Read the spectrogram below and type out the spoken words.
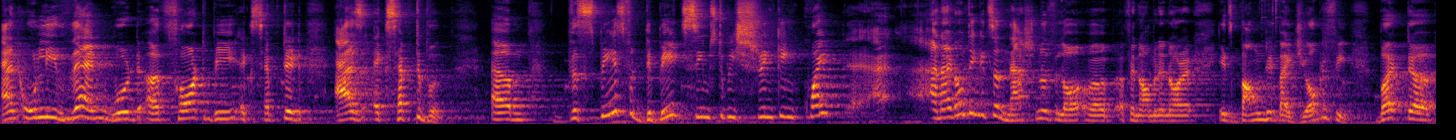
and only then would a thought be accepted as acceptable. Um, the space for debate seems to be shrinking quite. Uh, and I don't think it's a national philo- uh, phenomenon or it's bounded by geography, but uh,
